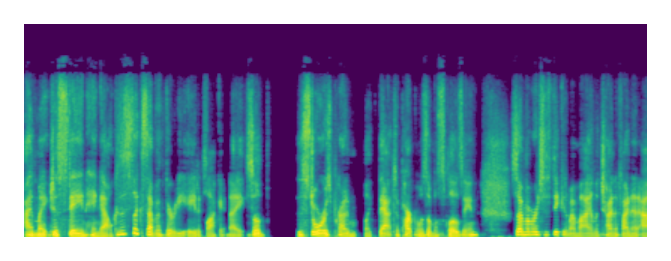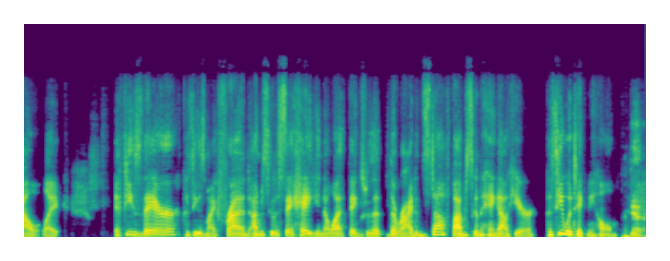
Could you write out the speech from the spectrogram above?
I might just stay and hang out because it's like 7 30, 8 o'clock at night. So the store is probably like that department was almost closing. So I remember just thinking in my mind, like trying to find an out, like if he's there because he was my friend, I'm just gonna say, hey, you know what? Thanks for the, the ride and stuff. But I'm just gonna hang out here because he would take me home. Yeah.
